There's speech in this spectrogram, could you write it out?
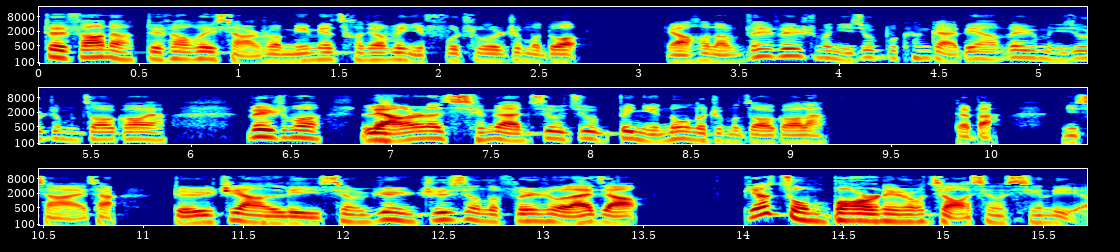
对方呢？对方会想着说，明明曾经为你付出了这么多，然后呢，为为什么你就不肯改变啊？为什么你就这么糟糕呀？为什么两个人的情感就就被你弄得这么糟糕了？对吧？你想一下，对于这样理性认知性的分手来讲，别总抱着那种侥幸心理。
